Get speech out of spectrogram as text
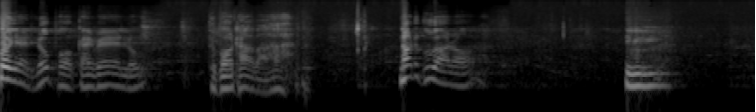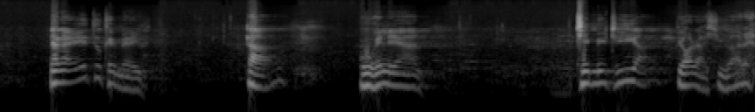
ကိုယ့်ရဲ့လုတ်ဖို့ကြိုင်ပဲလို့သဘောထားပါနောက်တစ်ခုကတော့ဒီနိုင်ငံရေးသူခင်မေဒါဝီလျံ ဂျီမီတီကပြောတာရှိပါတယ်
